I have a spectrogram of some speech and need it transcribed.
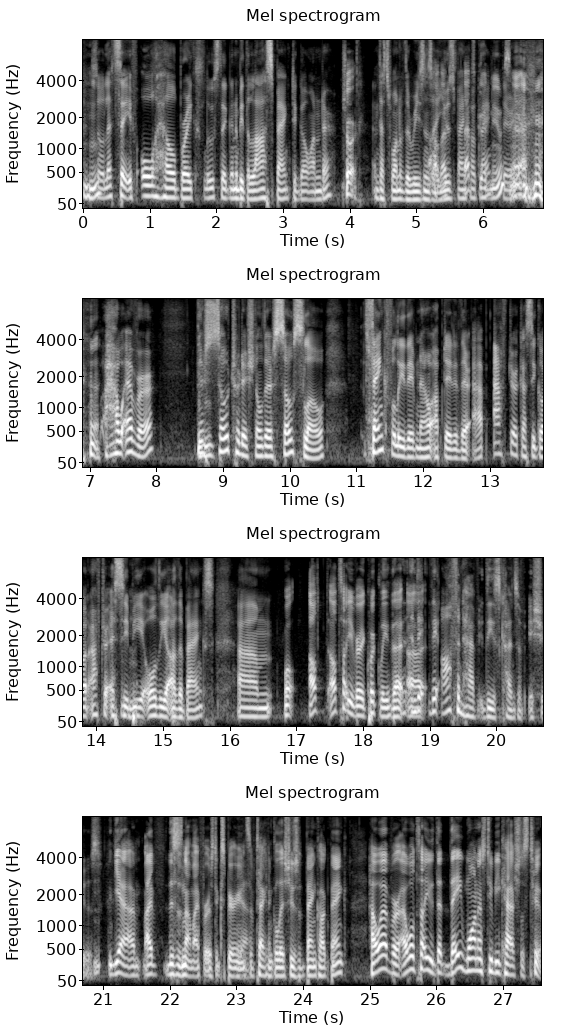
Mm-hmm. So let's say if all hell breaks loose, they're going to be the last bank to go under, Sure. and that's one of the reasons Oh, I use Bangkok that's good Bank. news, They're- yeah. Mm-hmm. However, they're so traditional. They're so slow. Thankfully, they've now updated their app after Kasikorn, after SCB, Mm-hmm. all the other banks. Um, Well, I'll I'll tell you very quickly that and uh, they, they often have these kinds of issues. yeah, I've this is not my first experience Yeah. of technical issues with Bangkok Bank. However, I will tell you that they want us to be cashless too.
